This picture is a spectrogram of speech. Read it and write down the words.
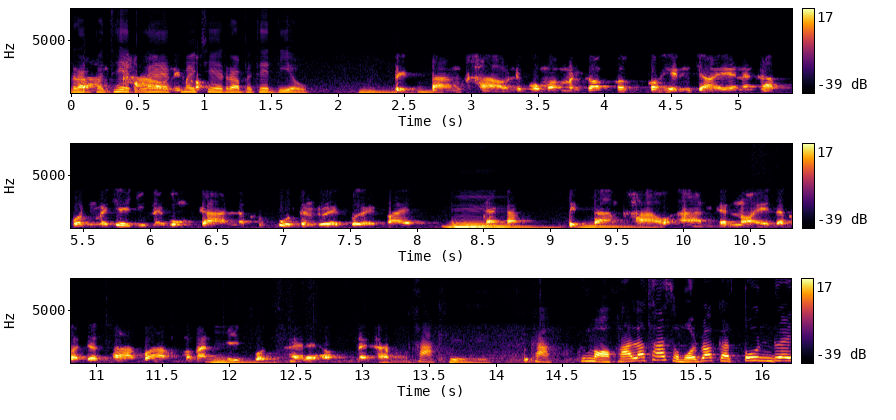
เราประเทศแรกตามข่าวนี่ไม่ใช่เราประเทศเดียวอืม ติดตามข่าวนี่ผมว่ามันก็ก็ก็เห็นใจนะครับ คนไม่ใช่อยู่ในวงการแล้วก็พูดกันเรื่อยเปื่อยไปอืมนะครับ ติดตามข่าวอ่านกันหน่อย แล้วก็จะทราบว่ามันมีผลใช้แล้วนะครับค่ะโอเคค่ะ คุณหมอคะ แล้วถ้าสมมติว่ากระตุ้นด้วย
